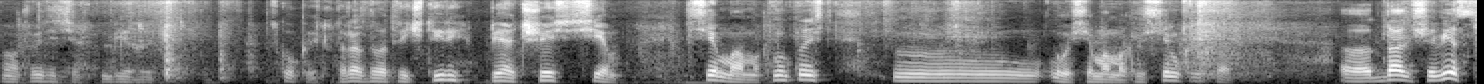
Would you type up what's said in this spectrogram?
Вот видите, бегают. Сколько их тут? Раз, два, три, четыре, пять, шесть, семь. Семь мамок. Ну, то есть, ой, семь мамок, семь крыльцат. Э, Дальше вес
